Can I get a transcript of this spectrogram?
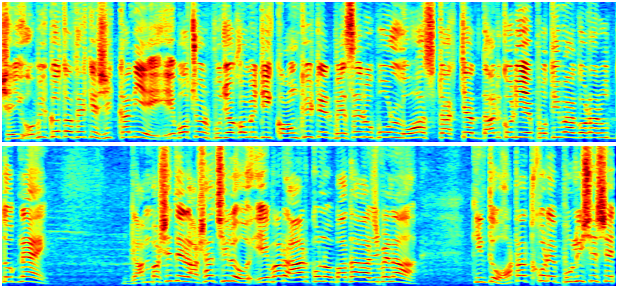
সেই অভিজ্ঞতা থেকে শিক্ষা নিয়ে এবছর পুজো কমিটি কংক্রিটের বেসের উপর লোহা স্ট্রাকচার দাঁড় করিয়ে প্রতিমা গড়ার উদ্যোগ নেয়। গ্রামবাসীদের আশা ছিল এবার আর কোনো বাধা আসবে না। কিন্তু হঠাৎ করে পুলিশ এসে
